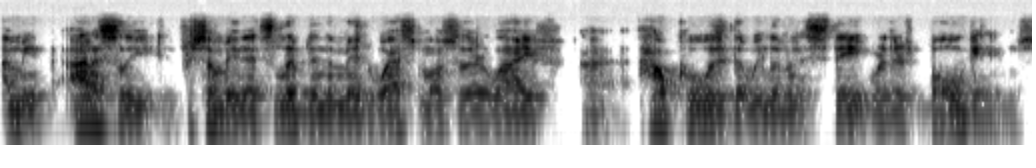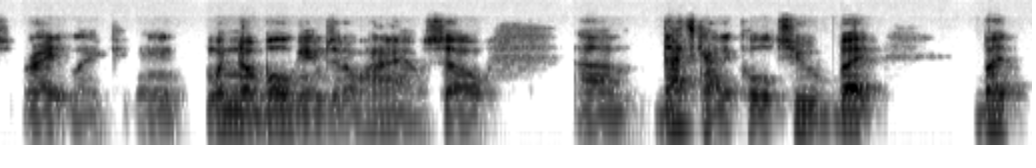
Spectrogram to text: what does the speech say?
I mean, honestly, for somebody that's lived in the Midwest most of their life, uh, how cool is it that we live in a state where there's bowl games, right? Like, eh, wouldn't know bowl games in Ohio, so um, that's kind of cool too. But, but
